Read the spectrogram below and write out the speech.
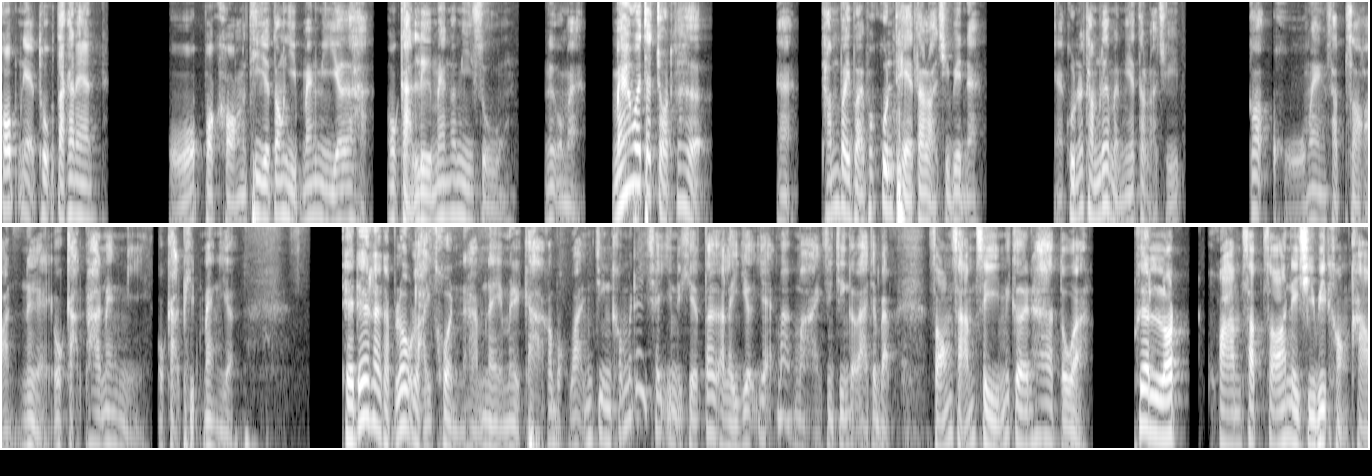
ครบเนี่ยถูกตัดคะแนนโอ้พอของที่จะต้องหยิบแม่งมีเยอะค่ะ โอกาสลืมแม่งก็มีสูงนึกออกมา แม้ว่าจะจดก็เถอะนะทำบ่อยๆเพราะคุณเทรดตลอดชีวิตนะคุณต้องทำเรื่องแบบนี้ตลอดชีวิต ก็โอ้โหแม่งซับซ้อนเหนื่อย โอกาสพลาดแม่งมี โอกาสผิดแม่งเยอะ เทรดเดอร์ระดับโลกหลายคนนะครับในอเมริกาก็บอกว่าจริง ๆ เขาไม่ได้ใช้ indicator อะไรเยอะแยะมากมาย จริง ๆ ก็อาจจะแบบสองสามสี่ไม่เกินห้าตัว เพื่อลดความซับซ้อนในชีวิตของเขา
